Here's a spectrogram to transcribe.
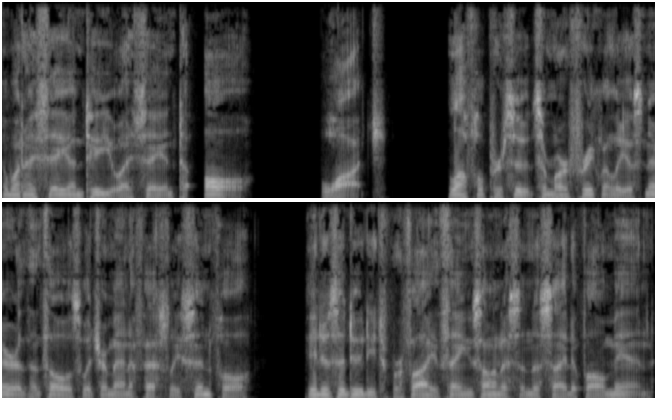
And what I say unto you I say unto all, watch. Lawful pursuits are more frequently a snare than those which are manifestly sinful. It is a duty to provide things honest in the sight of all men.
